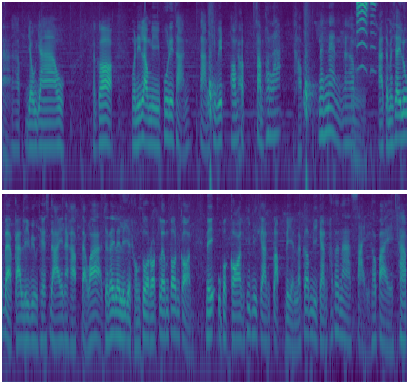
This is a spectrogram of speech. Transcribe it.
อ่านนะครับยาวๆ แล้วก็ วันนี้เรามีผู้โดยสารสามชีวิตพร้อมครักับบสัมภาระครับแน่นๆนะครับอืมอาจจะไม่ใช่รูปแบบการรีวิวเทสไดนะครับ แต่ว่าจะได้รายละเอียดของตัวรถเริ่มต้นก่อน ในอุปกรณ์ที่มีการปรับเปลี่ยน แล้วก็มีการพัฒนาใส่เข้าไปครับ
